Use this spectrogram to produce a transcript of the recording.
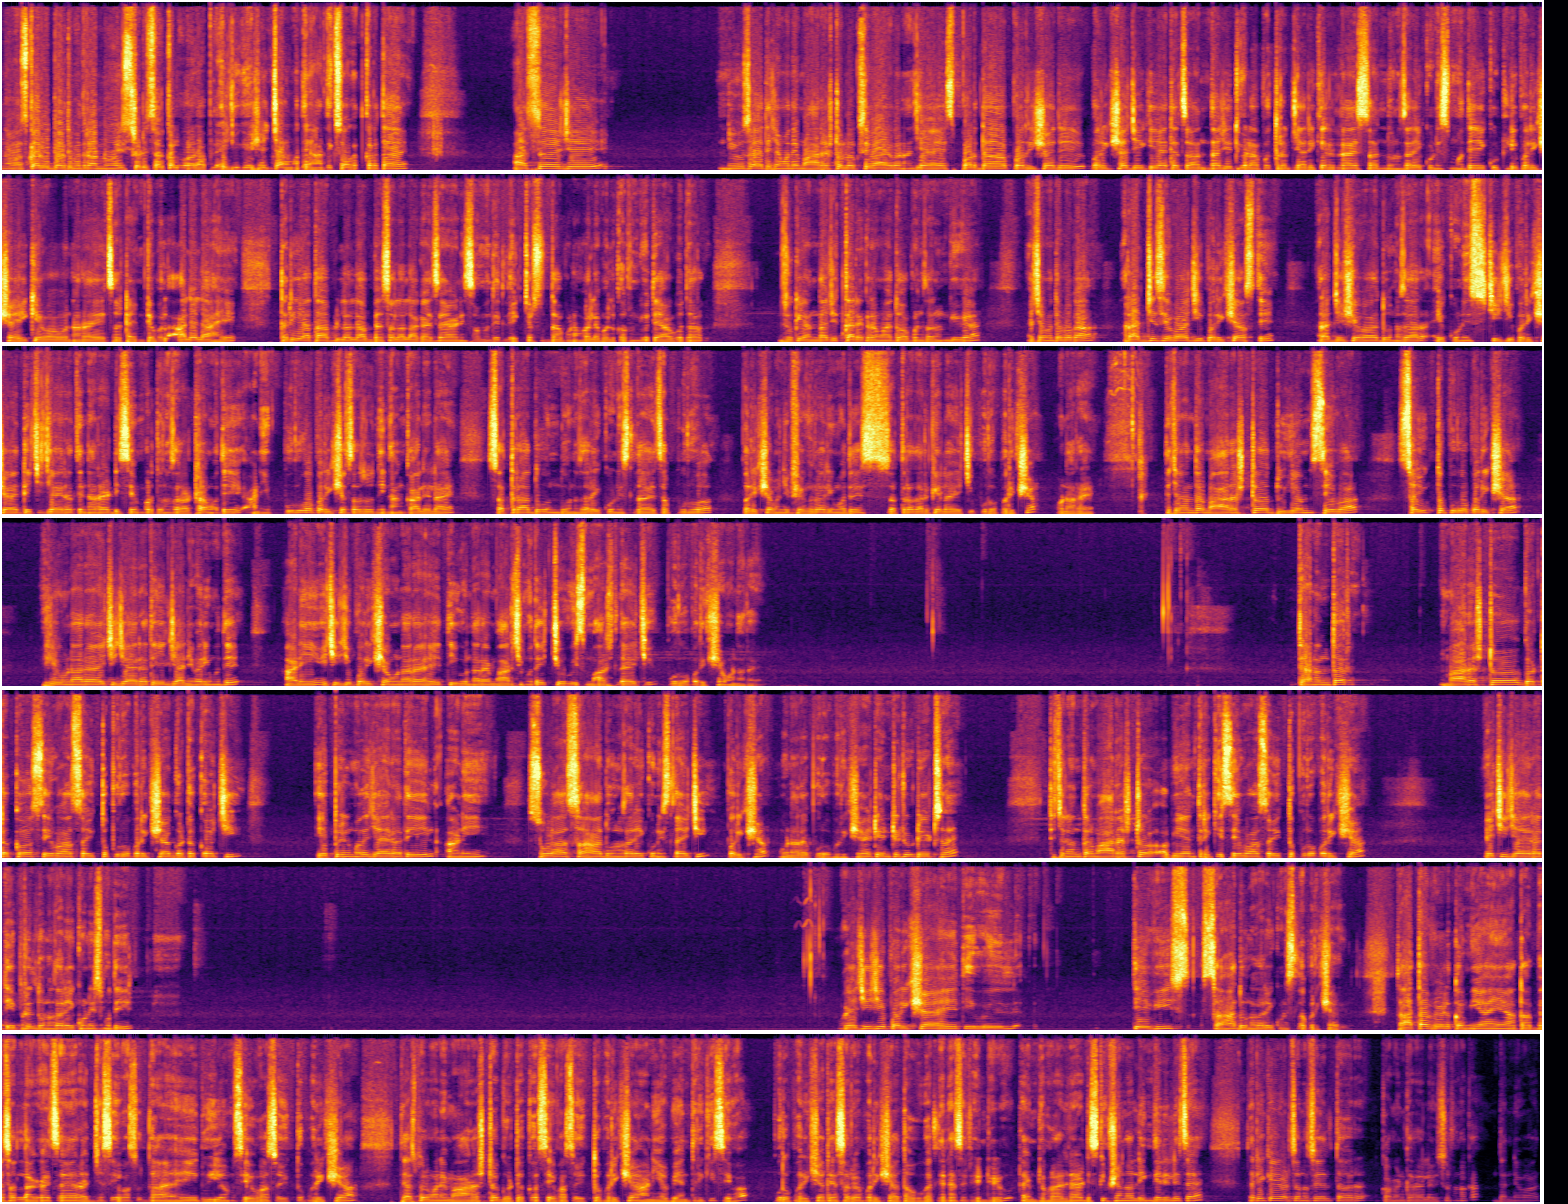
नमस्कार विद्यार्थी मित्रांनो. स्टडी सर्कलवर आपल्या एज्युकेशन चॅनलमध्ये हार्दिक स्वागत करत आहे. आज जे न्यूज आहे त्याच्यामध्ये महाराष्ट्र लोकसेवा आयोगानं जे आहे स्पर्धा परिषदे परीक्षा जे की आहे त्याचं अंदाजित वेळापत्रक जारी केलेलं आहे. सन दोन हजार एकोणीसमध्ये कुठली परीक्षा ही केव्हा होणार आहे याचं टाइम टेबल आलेलं आहे. तरी आता आपल्याला अभ्यासाला लागायचं आहे आणि संबंधित लेक्चरसुद्धा आपण अवेलेबल करून घेऊ. त्या अगोदर जो की अंदाजित कार्यक्रम आहे तो आपण जाणून घेऊया. याच्यामध्ये बघा राज्यसेवा जी परीक्षा असते राज्यसेवा दोन हजार एकोणीसची जी परीक्षा आहे त्याची जाहिरात येणार आहे डिसेंबर दोन हजार अठरामध्ये आणि पूर्व परीक्षेचा जो दिनांक आलेला आहे सतरा दोन दोन हजार एकोणीसला याचा पूर्व परीक्षा म्हणजे फेब्रुवारीमध्ये सतरा तारखेला याची पूर्व परीक्षा होणार आहे. त्याच्यानंतर महाराष्ट्र दुय्यम सेवा संयुक्त पूर्व परीक्षा ही होणार आहे याची जाहिरात येईल जानेवारीमध्ये आणि याची जी परीक्षा होणार आहे ती होणार आहे मार्चमध्ये चोवीस मार्चला याची पूर्व परीक्षा होणार आहे. त्यानंतर महाराष्ट्र घटक सेवा संयुक्त पूर्व परीक्षा घटकची एप्रिलमध्ये जाहिरात येईल आणि सोळा सहा दोन हजार एकोणीसला याची परीक्षा होणार आहे. पूर्वपरीक्षा हे हे टेंटेटिव्ह डेट्स आहे. त्याच्यानंतर महाराष्ट्र अभियांत्रिकी सेवा संयुक्त पूर्वपरीक्षा याची जाहिरात एप्रिल दोन हजार एकोणीसमध्ये येईल. याची जी परीक्षा आहे ती होईल तेवीस सहा दोन हजार एकोणीसला परीक्षा होईल. तर आता वेळ कमी आहे आता अभ्यासात लागायचं आहे राज्यसेवासुद्धा आहे दुय्यम सेवा संयुक्त परीक्षा त्याचप्रमाणे महाराष्ट्र घटक सेवा संयुक्त परीक्षा आणि अभियांत्रिकी सेवा पूर्व परीक्षा त्या सर्व परीक्षा आता उघडलेल्याच टाइम टेबल आलेला डिस्क्रिप्शनला लिंक दिलेलीच आहे. तरी काही अडचण असेल तर कमेंट करायला विसरू नका. धन्यवाद.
